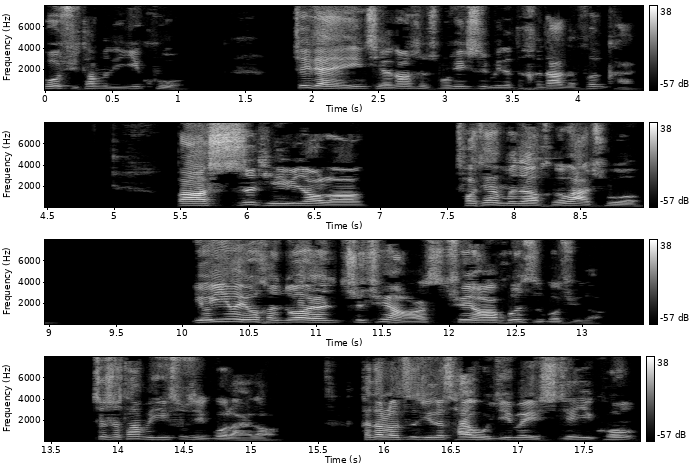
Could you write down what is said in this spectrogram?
剥取他们的衣裤。这点也引起了当时重庆市民的很大的愤慨。把尸体运到了朝天门的河坝处，有因为有很多人是缺氧而缺氧而昏死过去的。这时他们已经苏醒过来了，看到了自己的财物已经被洗劫一空。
